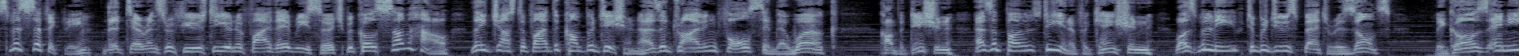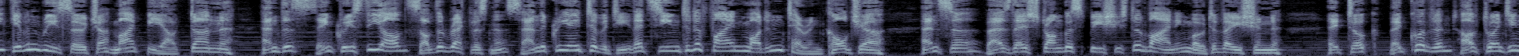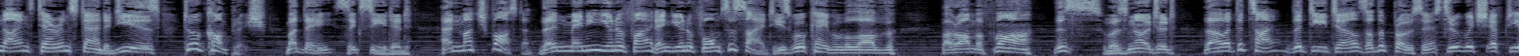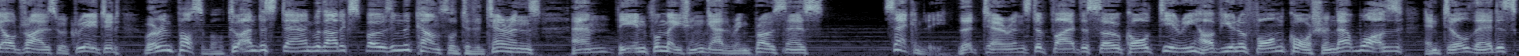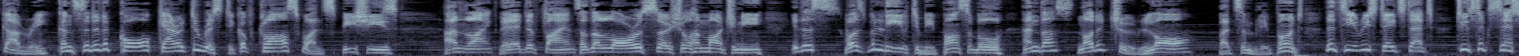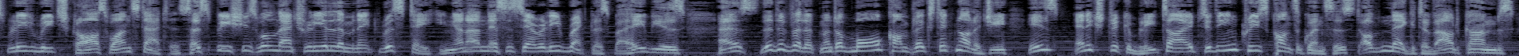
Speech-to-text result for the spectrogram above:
Specifically, the Terrans refused to unify their research because somehow they justified the competition as a driving force in their work. Competition, as opposed to unification, was believed to produce better results because any given researcher might be outdone, and this increased the odds of the recklessness and the creativity that seemed to define modern Terran culture and serve as their strongest species defining motivation. It took the equivalent of 29 Terran Standard years to accomplish, but they succeeded, and much faster than many unified and uniform societies were capable of. But from afar, this was noted, though at the time the details of the process through which FTL drives were created were impossible to understand without exposing the Council to the Terrans and the information gathering process. Secondly, the Terrans defied the so-called theory of uniform caution that was, until their discovery, considered a core characteristic of Class 1 species. Unlike their defiance of the law of social homogeny, this was believed to be possible, and thus not a true law. But simply put, the theory states that to successfully reach Class 1 status, a species will naturally eliminate risk-taking and unnecessarily reckless behaviors, as the development of more complex technology is inextricably tied to the increased consequences of negative outcomes.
